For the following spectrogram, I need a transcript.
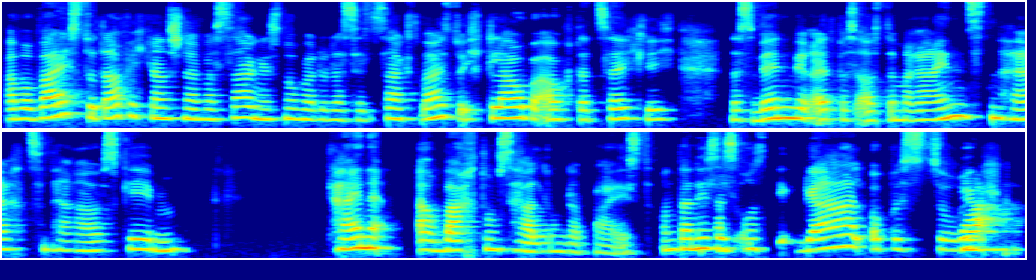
aber weißt du, darf ich ganz schnell was sagen, ist nur weil du das jetzt sagst, weißt du, ich glaube auch tatsächlich, dass wenn wir etwas aus dem reinsten Herzen herausgeben, keine Erwartungshaltung dabei ist. Und dann ist es uns egal, ob es zurück ja.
